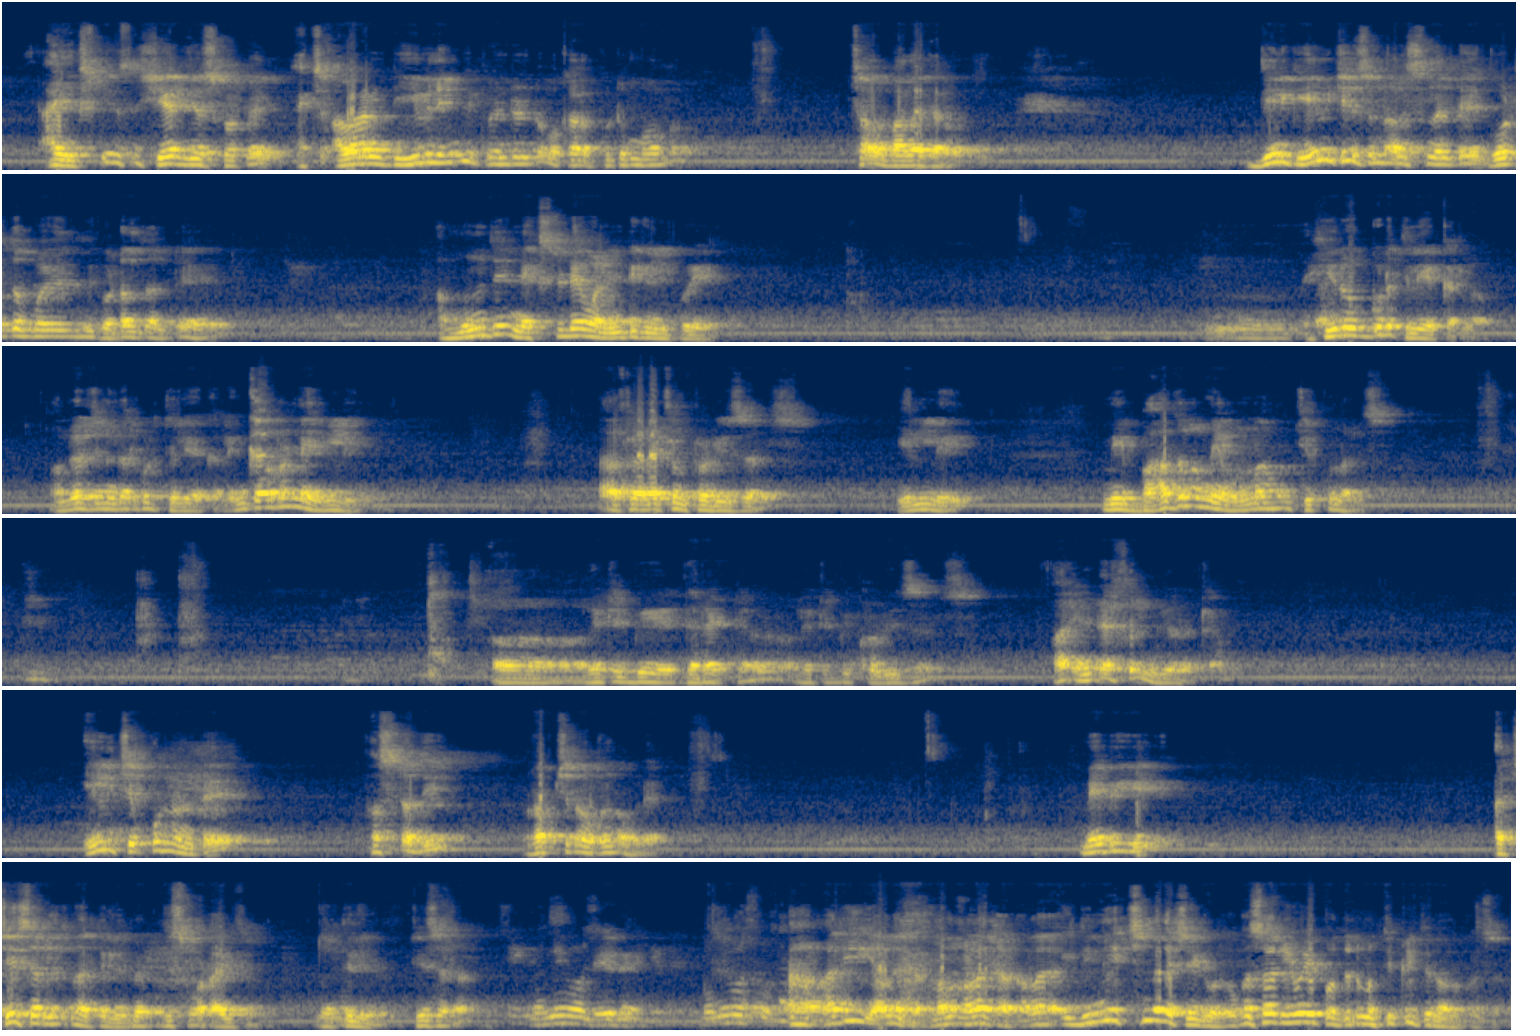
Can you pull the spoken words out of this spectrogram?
ఆ ఎక్స్పీరియన్స్ షేర్ చేసుకుంటే అలాంటి ఈవినింగ్ ఇటు ఏంటంటే ఒక కుటుంబంలో చాలా బాధాకరం. దీనికి ఏమి చేసి ఉండాల్సిందంటే గోటుతో పోయేది గొడ్డలతో అంటే ఆ ముందే నెక్స్ట్ డే వాళ్ళ ఇంటికి వెళ్ళిపోయాయి హీరోకి కూడా తెలియకర్లా అల్లు అర్జున్ గారు కూడా తెలియకర్లా ఇంకా ఎవరన్నా వెళ్ళి ప్రొడక్షన్ ప్రొడ్యూసర్స్ వెళ్ళి మీ బాధలో మేము ఉన్నామని చెప్పున్నారు let it be director let it be producers or entire film unit వెళ్ళి చెప్పుంటే ఫస్ట్ అది రప్చర్ అవ్వకుండా ఉండేది మేబీ అది చేశారు లేదు నాకు తెలియదు but this what I feel నాకు తెలియదు. చేశారా? అది అలా కాదు మనం అలా దీన్ని చిన్నగా చేయకూడదు. ఒకసారి ఏమైపోతుంది మనం తిట్లు తినాలి ఒకసారి.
